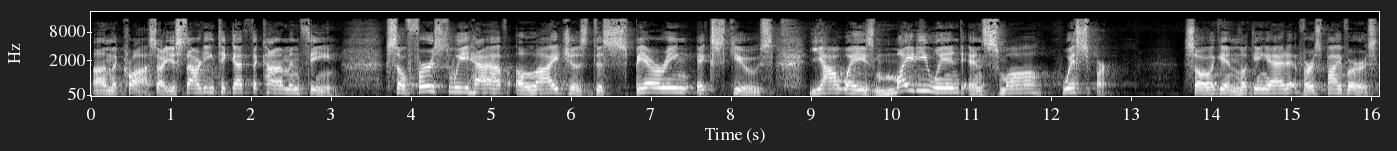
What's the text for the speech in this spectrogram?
on the cross. Are you starting to get the common theme? So, first we have Elijah's despairing excuse, Yahweh's mighty wind and small whisper. So, again, looking at it verse by verse,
